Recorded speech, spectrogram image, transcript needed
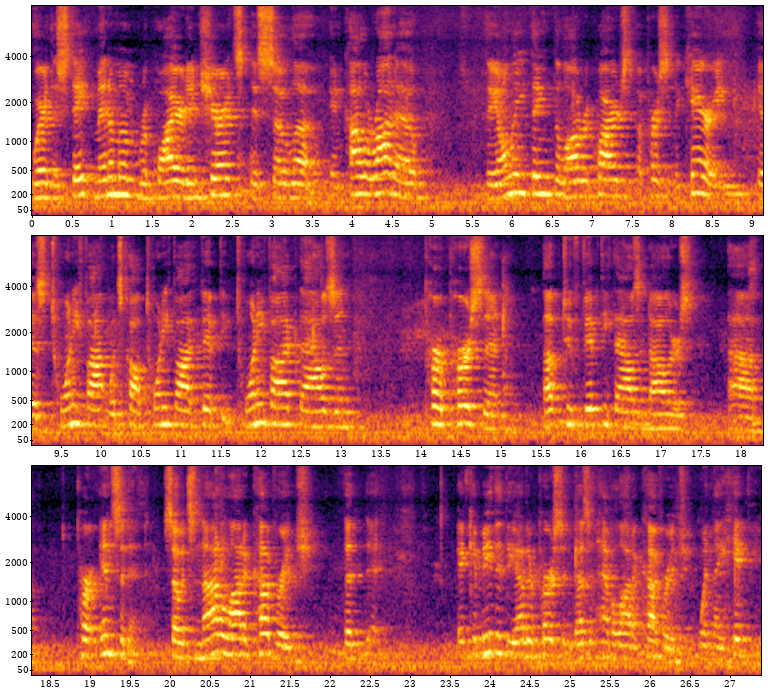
where the state minimum required insurance is so low. In Colorado, the only thing the law requires a person to carry is 25, what's called 2550, 25,000 per person, up to $50,000 uh, per incident. So it's not a lot of coverage that, it can be that the other person doesn't have a lot of coverage when they hit you.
